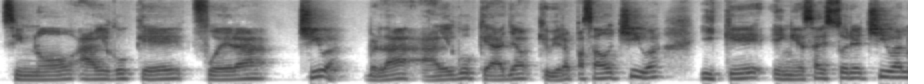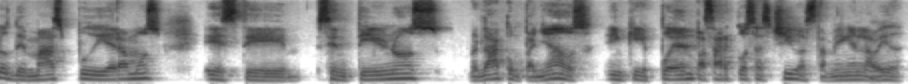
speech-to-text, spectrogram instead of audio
sino algo que fuera chiva, ¿verdad? Algo que haya, que hubiera pasado chiva y que en esa historia chiva los demás pudiéramos este, sentirnos ¿verdad? Acompañados en que pueden pasar cosas chivas también en la vida.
